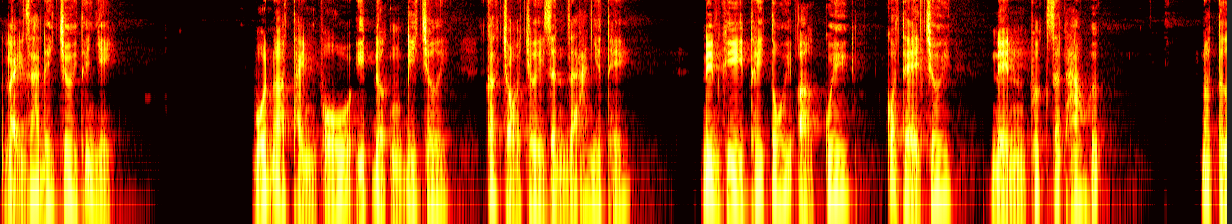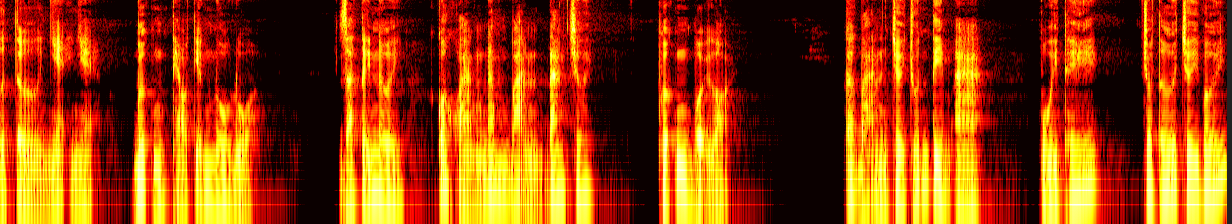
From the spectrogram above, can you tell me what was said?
lại ra đây chơi thế nhỉ? Vốn ở thành phố ít được đi chơi các trò chơi dân dã như thế. Nên khi thấy tối ở quê có thể chơi nên phước rất háo hức. Nó từ từ nhẹ nhẹ bước theo tiếng nô đùa. Ra tới nơi có khoảng năm bạn đang chơi. Phước vội gọi. Các bạn chơi trốn tìm à? Vui thế, cho tớ chơi với.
